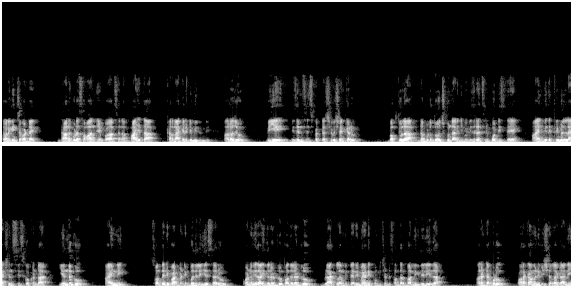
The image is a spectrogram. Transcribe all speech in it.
తొలగించబడ్డాయి? దానికి కూడా సమాధానం చెప్పాల్సిన బాధ్యత కరుణాకర్ రెడ్డి మీద ఉంది. ఆ రోజు విఐ విజిలెన్స్ ఇన్స్పెక్టర్ శివశంకర్ భక్తుల డబ్బులు దోచుకున్నారని చెప్పి విజిలెన్స్ రిపోర్ట్ ఇస్తే ఆయన మీద క్రిమినల్ యాక్షన్స్ తీసుకోకుండా ఎందుకు ఆయన్ని సొంత డిపార్ట్మెంట్కి బదిలీ చేశారు. కొండ మీద ఐదు లడ్లు పది లడ్లు బ్లాక్లు అమ్మితే రిమాండ్కి పంపించిన సందర్భాలు నీకు తెలియదా? అలాంటప్పుడు పరకామని విషయంలో కానీ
